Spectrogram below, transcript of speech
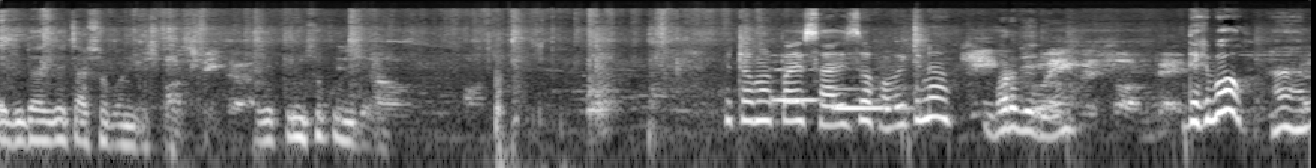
এই দুটো আসবে চারশো পঞ্চাশ টাকা। তিনশো কুড়ি টাকা। এটা আমার পায়ে সাইজও হবে কি না? বড় দিয়ে দেবেন। দেখব? হ্যাঁ হ্যাঁ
